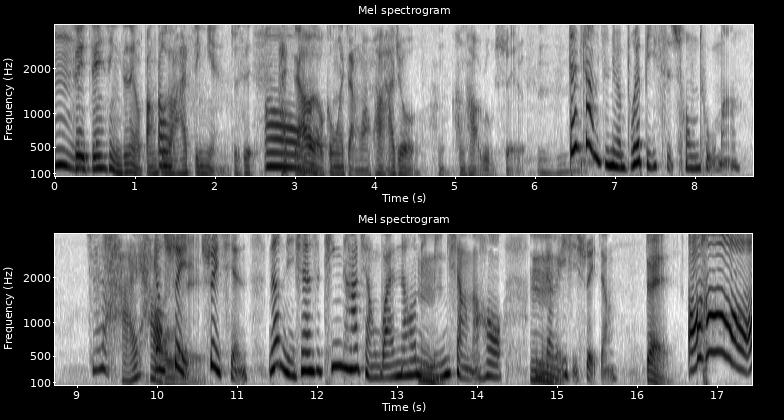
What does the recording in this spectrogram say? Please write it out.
嗯，所以这件事情真的有帮助到他。今年就是哦。他只要有跟我讲完话，他就很很好入睡了。嗯。但这样子你们不会彼此冲突吗？其实还好、要睡欸。睡前，那你现在是听他讲完，然后你冥想，然后你们两个一起睡，这样。对，哦哦，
